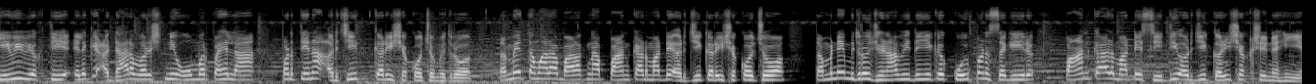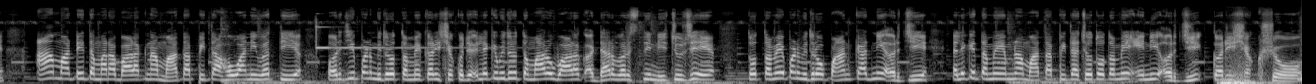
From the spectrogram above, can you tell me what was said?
કેવી વ્યક્તિ એટલે કે અઢાર વર્ષની ઉંમર પહેલાં પણ તેના અરજી કરી શકો છો મિત્રો? તમે તમારા બાળકના પાન કાર્ડ માટે અરજી કરી શકો છો. તમને મિત્રો જણાવી દઈએ કે કોઈ પણ સગીર પાન કાર્ડ માટે સીધી અરજી કરી શકશે નહીં. આ માટે તમારા બાળકના માતા પિતા હોવાની વતી અરજી પણ મિત્રો તમે કરી શકો છો. એટલે કે મિત્રો તમારું બાળક અઢાર વર્ષથી નીચું છે, તો તમે પણ મિત્રો પાન કાર્ડની અરજી એટલે કે તમે એમના માતા પિતા છો, તો તમે એની અરજી કરી શકશો.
